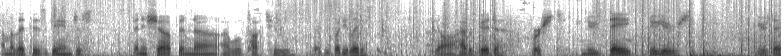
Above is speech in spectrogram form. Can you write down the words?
I'm gonna let this game just finish up, and uh, I will talk to everybody later. Y'all have a good first new day, New Year's, New Year's Day.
